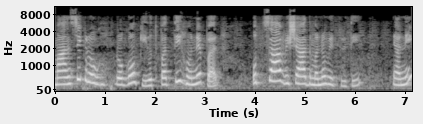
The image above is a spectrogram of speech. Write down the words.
मानसिक रोग, रोगों की उत्पत्ति होने पर उत्साह विषाद मनोविकृति यानी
